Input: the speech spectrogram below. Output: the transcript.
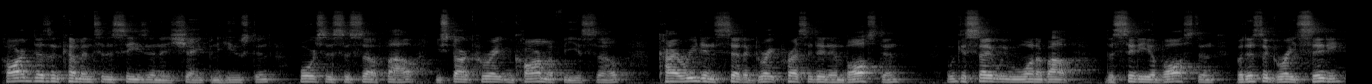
Hard doesn't come into the season in shape in Houston, forces himself out. You start creating karma for yourself. Kyrie didn't set a great precedent in Boston. We could say we want about the city of Boston, but it's a great city.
